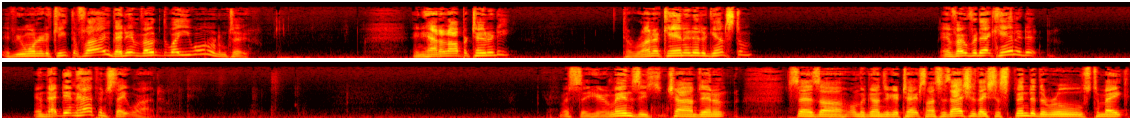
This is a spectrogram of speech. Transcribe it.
if you wanted to keep the flag, they didn't vote the way you wanted them to, and you had an opportunity to run a candidate against them and vote for that candidate, and that didn't happen statewide. Let's see here. Lindsay chimes in and says uh, on the Gear text line says actually they suspended the rules to make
